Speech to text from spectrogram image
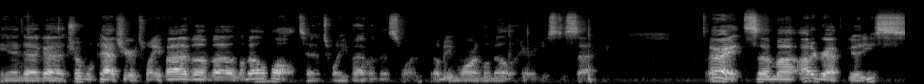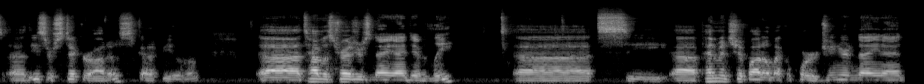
And I got a triple patch here, 25 of uh, LaMelo Ball, 10 25 on this one. There'll be more on LaMelo here in just a sec. All right, some uh, autograph goodies. Uh, these are sticker autos, got a few of them. Uh, Timeless Treasures, 99 David Lee. Uh, let's see. Uh, penmanship auto, Michael Porter Jr., 99.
